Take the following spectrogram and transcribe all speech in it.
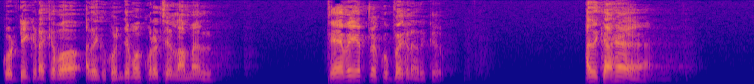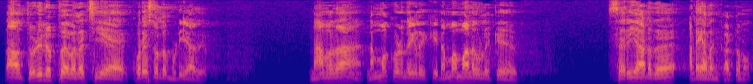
கொட்டி கிடக்கவோ அதுக்கு கொஞ்சமும் குறைச்சி இல்லாமல் தேவையற்ற குப்பைகள் இருக்கு. அதுக்காக நாம் தொழில்நுட்ப வளர்ச்சியை குறை சொல்ல முடியாது. நாம தான் நம்ம குழந்தைகளுக்கு நம்ம மாணவர்களுக்கு சரியானதை அடையாளம் காட்டணும்.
